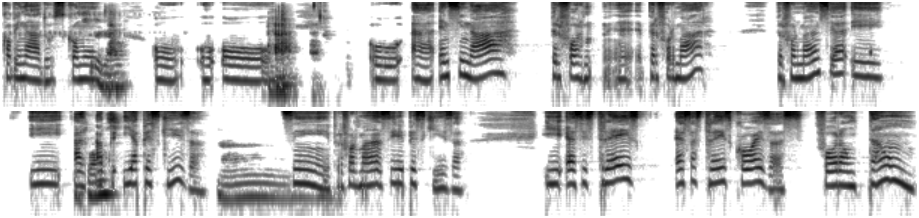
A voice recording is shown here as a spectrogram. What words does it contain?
combinados como o, o, o, o uh, ensinar perform, eh, performar, performance e, e, a, a, e a pesquisa. Ah. Sim, performance e pesquisa. E esses três, essas três coisas foram tão,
